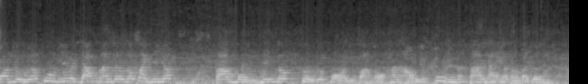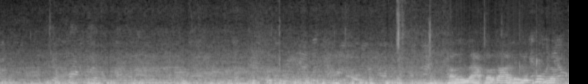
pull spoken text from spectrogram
บอลอยู่ครับคู่นี้ไปย้ำทางเดิมแล้วไม่ดีครับตามมงทิ้งแล้วตู่ครับบอยบังออกข้างเอาไปลูกพุ่งทางด้านซ้ายแทนครับสำหรับไบเกิลทันแลบแล้วได้เป็นลูกพุ่งครับ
